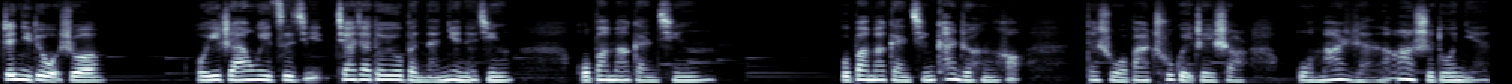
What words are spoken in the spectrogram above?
珍妮对我说：“我一直安慰自己，家家都有本难念的经。我爸妈感情，我爸妈感情看着很好，但是我爸出轨这事儿，我妈忍了二十多年，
